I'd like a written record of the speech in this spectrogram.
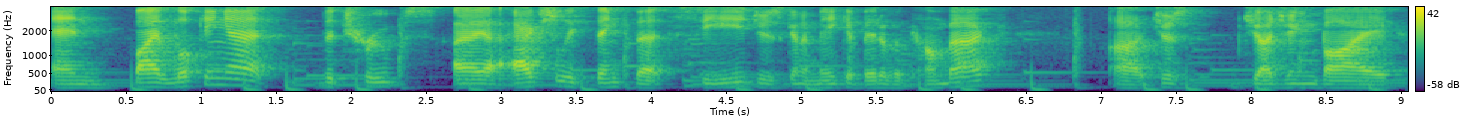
And by looking at the troops, I actually think that Siege is going to make a bit of a comeback, uh, just judging by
